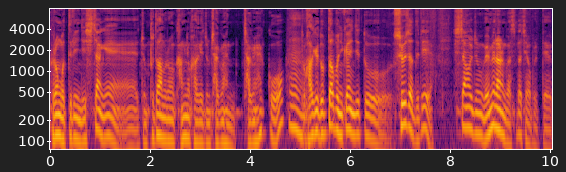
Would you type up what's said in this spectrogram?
그런 것들이 이제 시장에 좀 부담으로 강력하게 좀 작용 작용했고 음. 또 가격이 높다 보니까 이제 또 수요자들이 시장을 좀 외면하는 것 같습니다. 제가 볼 때.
